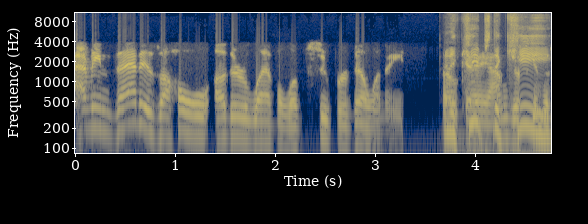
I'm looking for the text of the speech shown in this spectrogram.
I mean, that is a whole other level of super villainy. And okay, he keeps the I'm key,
